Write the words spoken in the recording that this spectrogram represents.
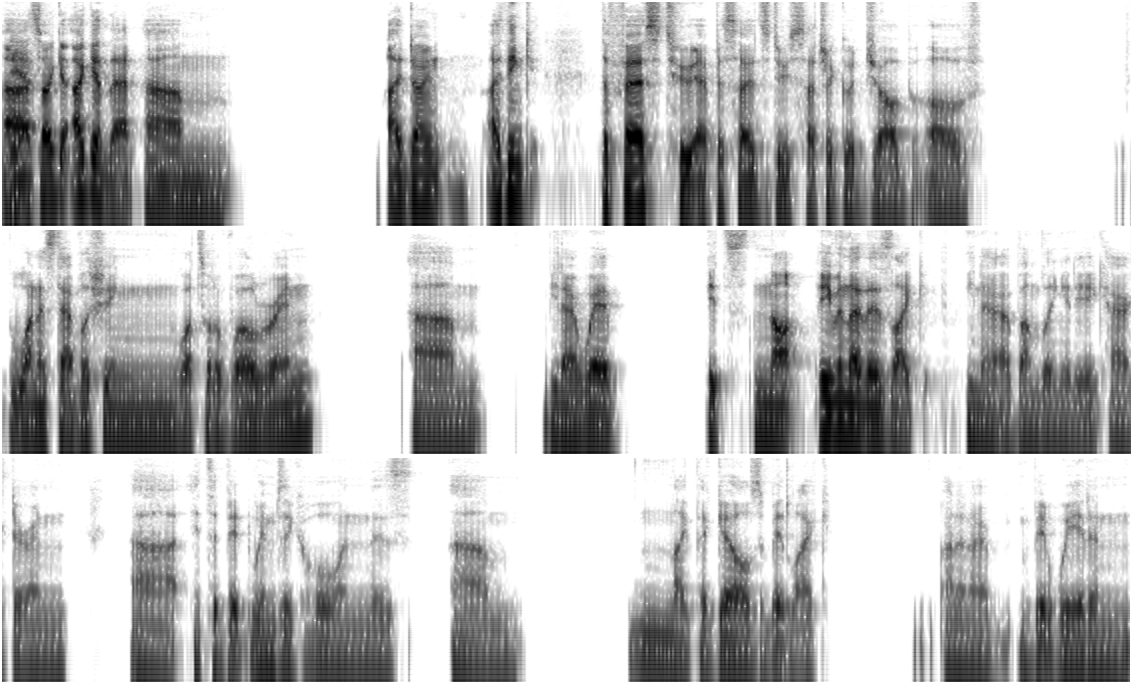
uh, Yeah. so I get, I get that um i don't i think the first two episodes do such a good job of one establishing what sort of world we're in um you know where it's not even though there's like you know a bumbling idiot character and uh it's a bit whimsical and there's um mm, like the girl's a bit like i don't know a bit weird and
